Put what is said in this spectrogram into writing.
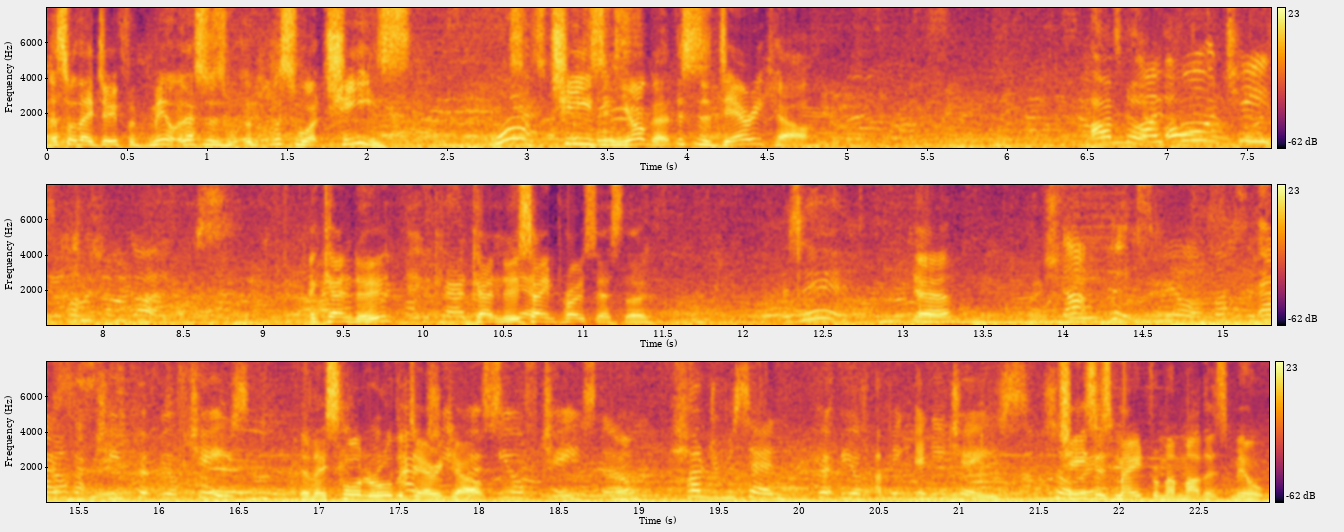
That's what they do for milk. This is, this is what cheese. What? This is cheese and yogurt. This is a dairy cow. I'm not. I not. thought Oh, cheese comes from goats. It can do. It can do, do. yeah. Same process though. Is it? Yeah. That puts me off. That's That's actually put me off cheese. Yeah, they slaughter all the dairy actually cows. Put me off cheese now. Hundred percent put me off. I think any cheese. Sorry. Cheese is made from a mother's milk.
